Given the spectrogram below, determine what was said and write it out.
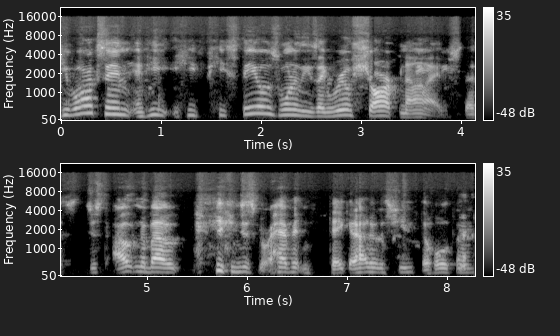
he walks in and he he he steals one of these like real sharp knives that's just out and about. You can just grab it and take it out of the sheath, the whole thing.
